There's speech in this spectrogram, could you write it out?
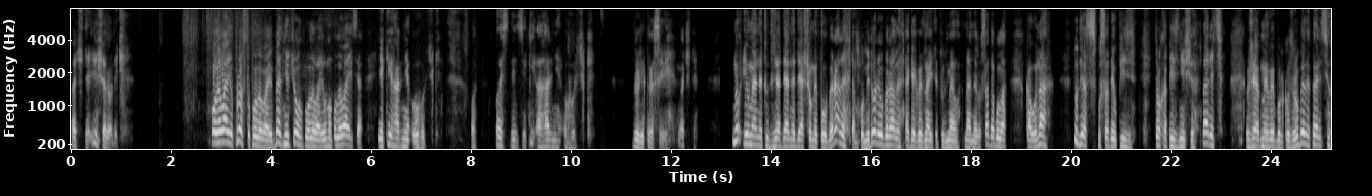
Бачите, він ще родить. Поливаю, просто поливаю, без нічого поливаю, воно поливається, які гарні огурчики. От, ось дивіться, які гарні огурчики. Дуже красиві, бачите? Ну і в мене тут вже де-не-де, що ми пообирали, там помідори обирали, так як ви знаєте, тут в мене розсада була, кавуна. Тут я посадив піз... трохи пізніше перець. Вже ми виборку зробили перцю.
